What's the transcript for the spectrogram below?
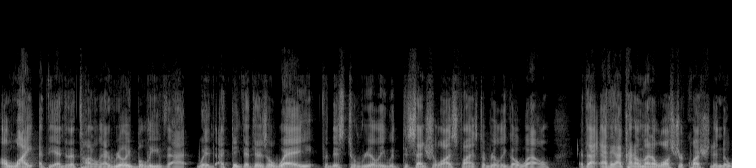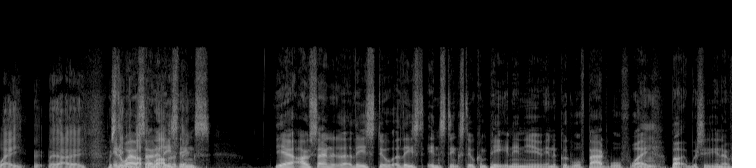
a light at the end of the tunnel. I really believe that. With I think that there's a way for this to really, with decentralized finance, to really go well. In fact, I think I kind of might have lost your question in the way uh, I was in thinking way, about the Robin these thing. things. Yeah, I was saying that are these still are these instincts still competing in you in a good wolf, bad wolf way, Hmm. but which is you know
